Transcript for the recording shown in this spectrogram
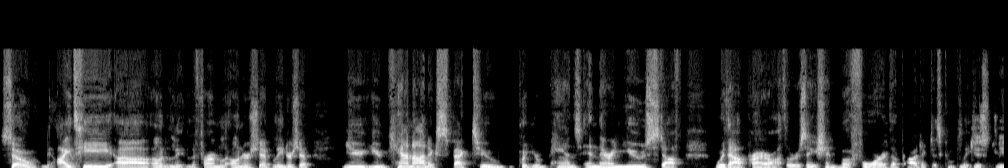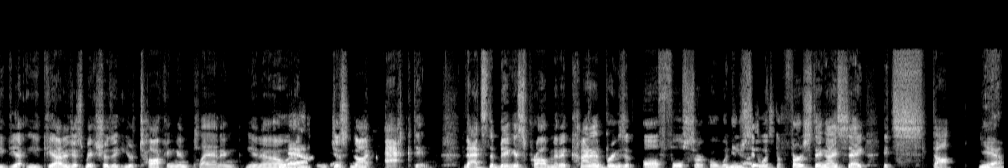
So IT, uh, own, the firm ownership, leadership, you you cannot expect to put your hands in there and use stuff without prior authorization before the project is complete. Just you get you got to just make sure that you're talking and planning, you know, Yeah. and just not acting. That's the biggest problem, and it kind of brings it all full circle. When It you does. say, "What's the first thing I say?" It's stop. yeah.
